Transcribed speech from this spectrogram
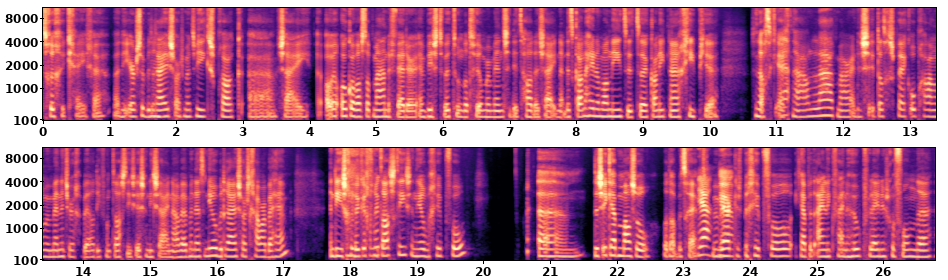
teruggekregen. Eh, De eerste bedrijfsarts met wie ik sprak, eh, zei, ook al was dat maanden verder en wisten we toen dat veel meer mensen dit hadden, zei, nou, dit kan helemaal niet, dit eh, kan niet na een griepje. Toen dacht ik echt, nou laat maar. Dus dat gesprek opgehangen, mijn manager gebeld, die fantastisch is. En die zei, nou we hebben net een nieuwe bedrijfsarts, ga maar bij hem. En die is gelukkig, Gelukkig. fantastisch en heel begripvol. Ehm, dus ik heb mazzel wat dat betreft. Ja. Mijn Ja. werk is begripvol. Ik heb uiteindelijk fijne hulpverleners gevonden.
